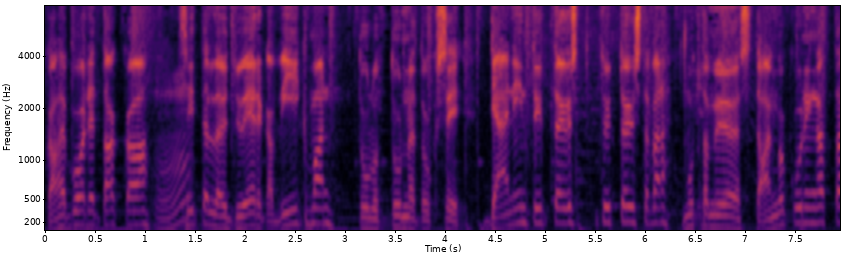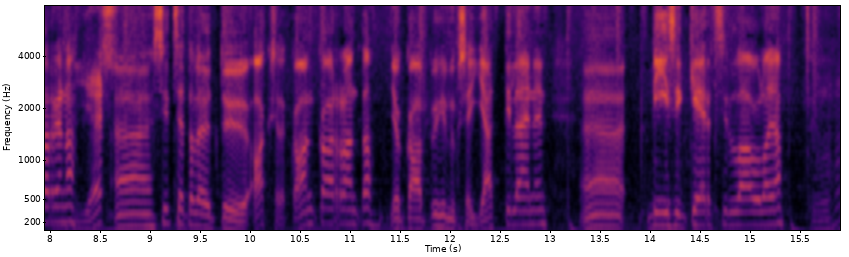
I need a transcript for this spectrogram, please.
kahden vuoden takaa. Mm-hmm. Sitten löytyy Erka Viikman, tullut tunnetuksi Danin tyttöyst- tyttöystävänä, mutta myös tangokuningattarena. Yes. Äh, sitten sieltä löytyy Aksel Kankaanranta, joka on Pyhimyksen jättiläinen äh, biisin kertsin laulaja. Mm-hmm.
